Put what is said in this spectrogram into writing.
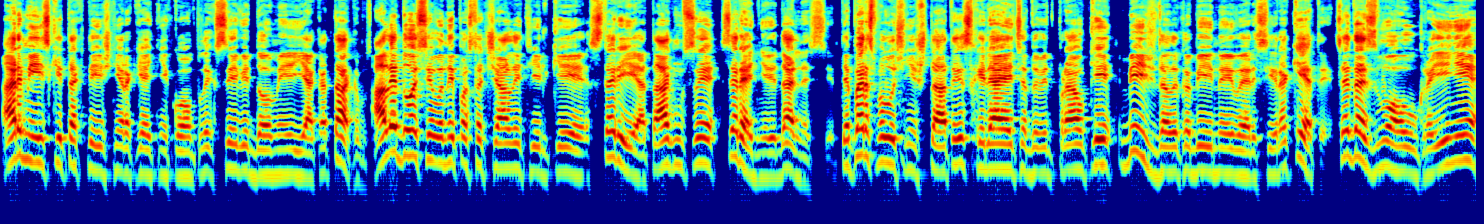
армійські тактичні ракетні комплекси, відомі як Атакмс. Але досі вони постачали тільки старі Атакмси середньої дальності. Тепер Сполучені Штати схиляються до відправки більш далекобійної версії ракети. Це дасть змогу Україні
